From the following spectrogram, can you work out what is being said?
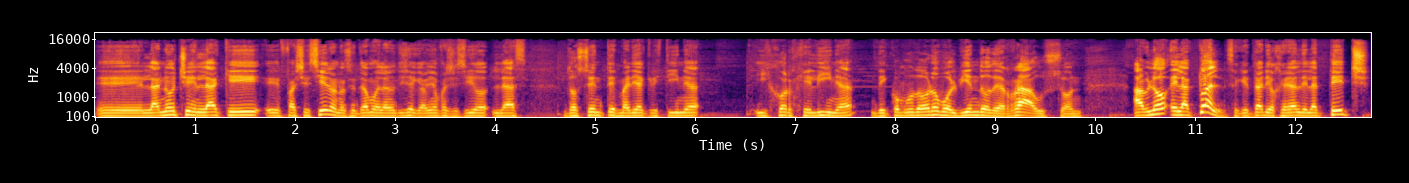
eh, la noche en la que eh, fallecieron, nos enteramos de la noticia que habían fallecido las docentes María Cristina y Jorgelina de Comodoro volviendo de Rawson. Habló el actual secretario general de la TECH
